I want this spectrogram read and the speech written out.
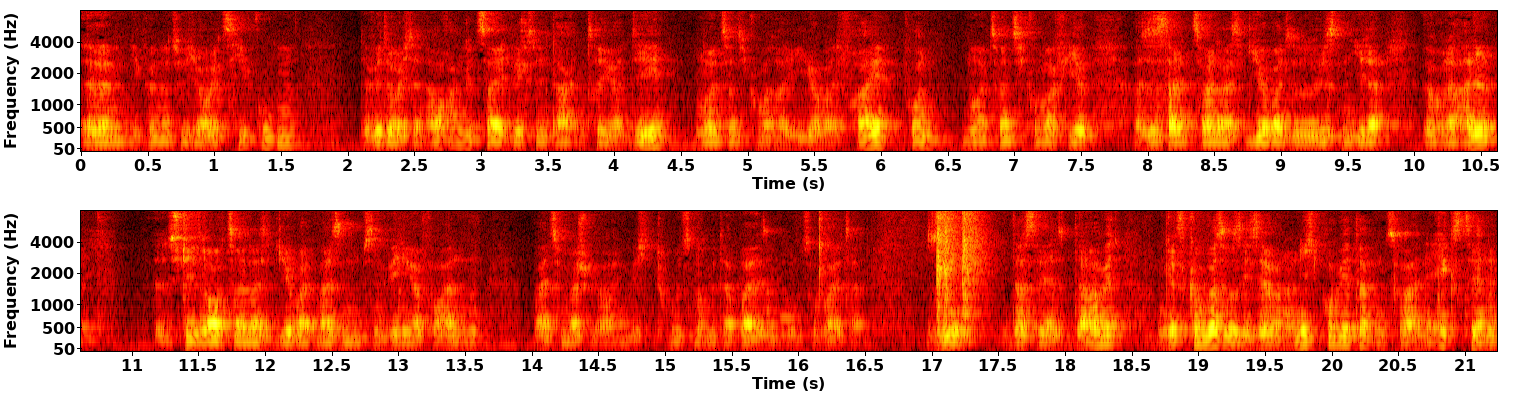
Ähm, ihr könnt natürlich auch jetzt hier gucken. Da wird euch dann auch angezeigt, wechselt Datenträger D, 29,3 GB frei von 29,4. Also es ist halt 32 GB, also wissen jeder äh, oder alle, es steht drauf 32 GB, meistens ein bisschen weniger vorhanden, weil zum Beispiel auch irgendwelche Tools noch mit dabei sind und so weiter. So, das wäre es damit. Und jetzt kommt was, was ich selber noch nicht probiert habe, und zwar eine externe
